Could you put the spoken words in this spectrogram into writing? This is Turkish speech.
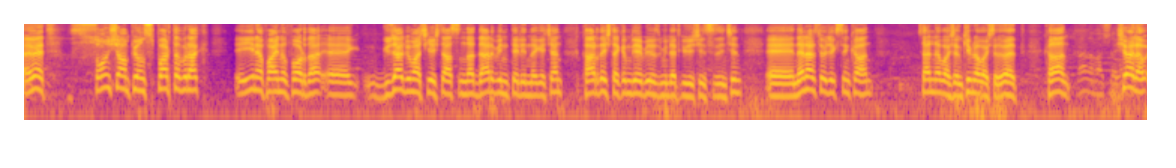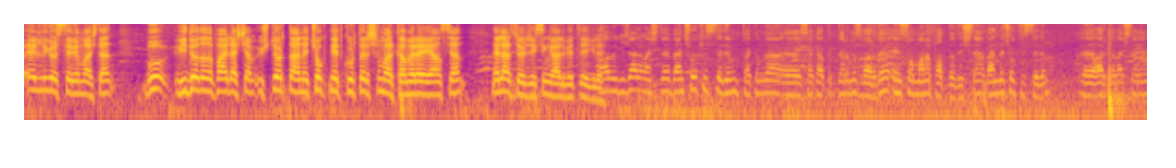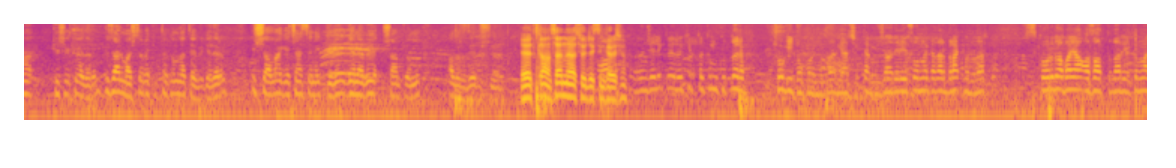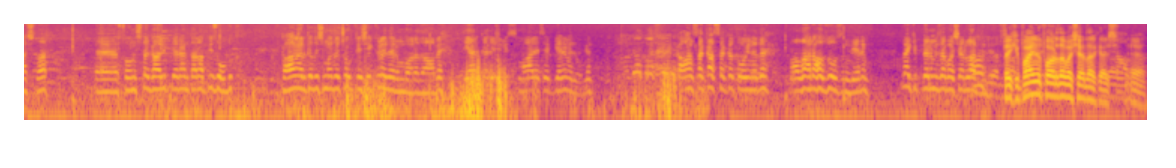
Evet, son şampiyon Sparta bırak. E, yine Final Four'da e, güzel bir maç geçti aslında. Derbi niteliğinde geçen kardeş takım diyebiliriz millet gücü için sizin için. E, neler söyleyeceksin Kaan? Senle başlayalım. Kimle başladı? Evet. Kaan. Benle başlayalım. Şöyle elini göstereyim baştan. Bu videoda da paylaşacağım. 3-4 tane çok net kurtarışım var kameraya yansıyan. Neler söyleyeceksin galibiyetle ilgili? Abi güzel maçtı. Ben çok istedim. Takımda e, sakatlıklarımız vardı. En son bana patladı işte. Ben de çok istedim. E, arkadaşlarıma teşekkür ederim. Güzel maçtı. Rakip takımı da tebrik ederim. İnşallah geçen seneki gibi gene bir şampiyonluk alırız diye düşünüyorum. Evet Kaan sen neler söyleyeceksin kardeşim? Öncelikle rakip takımı kutlarım. Çok iyi top oynadılar gerçekten. Mücadeleyi sonuna kadar bırakmadılar. Skoru da bayağı azalttılar, yakınlaştılar. Ee, sonuçta galip gelen taraf biz olduk. Kaan arkadaşıma da çok teşekkür ederim bu arada abi. Diğer kalecimiz maalesef gelemedi bugün. Ee, Kaan sakat sakat oynadı. Allah razı olsun diyelim. Rakiplerimize başarılar diliyoruz. Peki Final Four'da başarılar kardeşim. Evet.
